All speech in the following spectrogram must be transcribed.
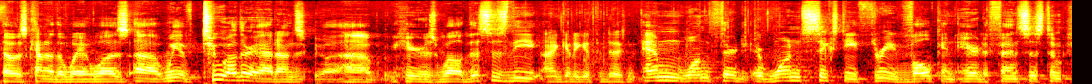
that was kind of the way it was. Uh, we have two other add-ons uh, here as well. This is the I gotta get the M130 or 163 Vulcan air defense system.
